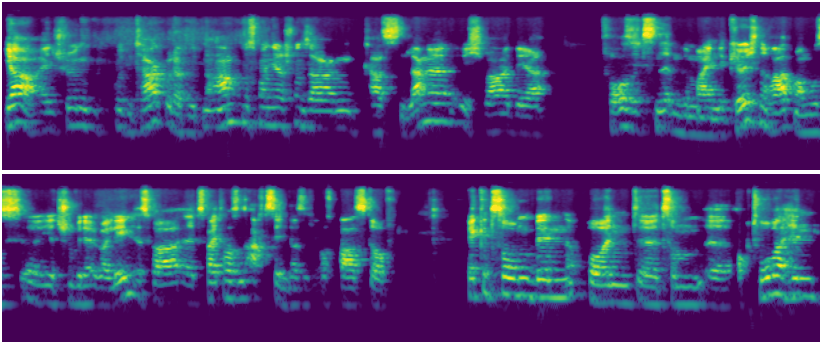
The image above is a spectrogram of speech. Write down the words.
Ja, einen schönen guten Tag oder guten Abend, muss man ja schon sagen. Carsten Lange, ich war der Vorsitzende im Gemeindekirchenrat. Man muss äh, jetzt schon wieder überlegen. Es war äh, 2018, dass ich aus Barsdorf weggezogen bin und äh, zum äh, Oktober hin.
